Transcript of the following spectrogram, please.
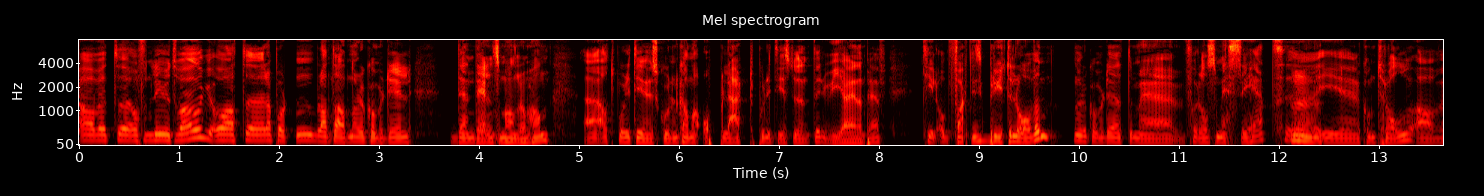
av et uh, offentlig utvalg, og at uh, rapporten, blant annet når det kommer til den delen som handler om han, at Politihøgskolen kan ha opplært politistudenter via NMPF til å faktisk bryte loven når det kommer til dette med forholdsmessighet eh, mm. i kontroll av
